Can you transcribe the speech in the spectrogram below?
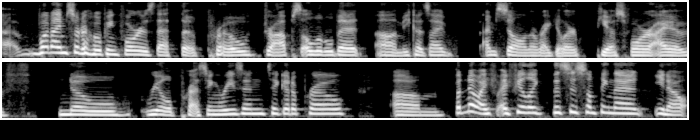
uh, what I'm sort of hoping for is that the Pro drops a little bit um, because I I'm still on the regular PS4. I have no real pressing reason to get a Pro. Um, but no, I, I feel like this is something that you know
